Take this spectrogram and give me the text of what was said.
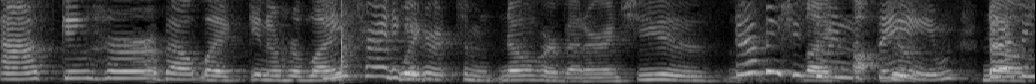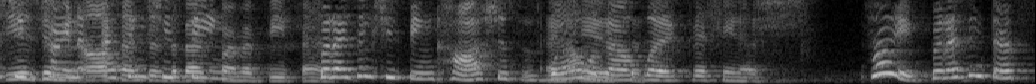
asking her about like you know her life. He's trying to like, get her to know her better, and she is. And I think she's like, doing the uh, do- same. but I think she's, she's, trying to. I think she's the best being, form of defense. But I think she's being cautious as well about like fishing a. Sh- right. But I think that's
